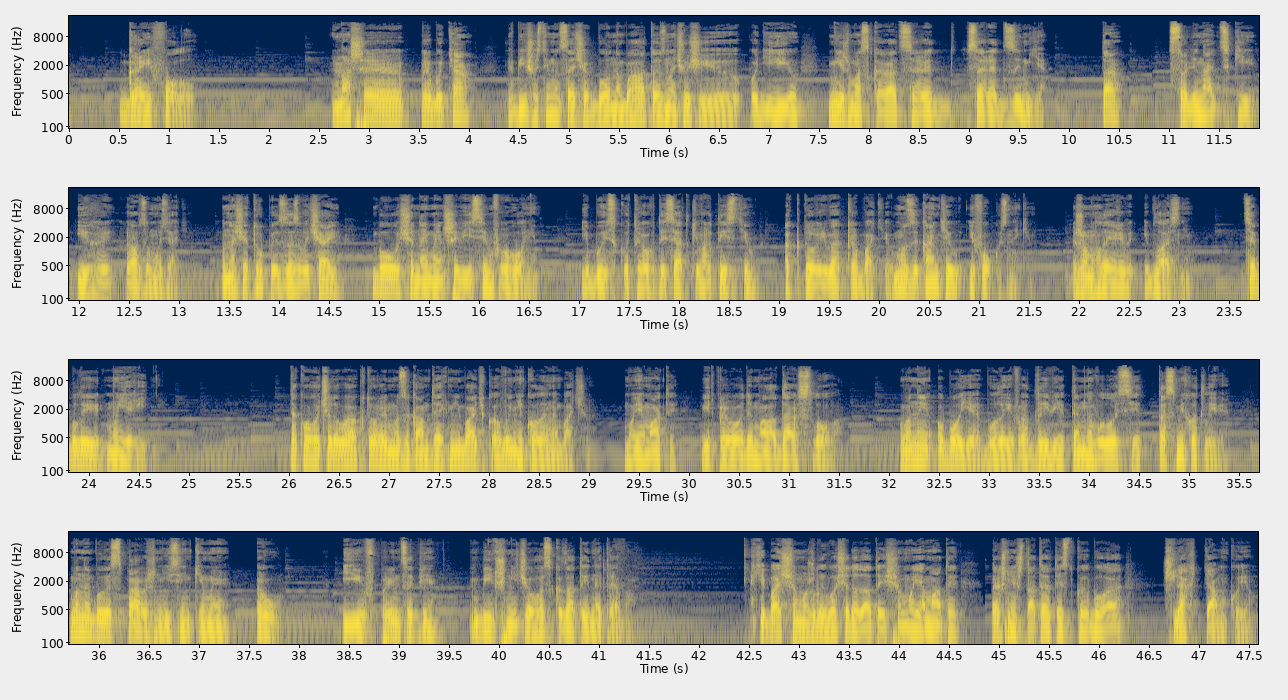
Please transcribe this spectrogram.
Грейфолоу. Наше прибуття в більшості мистечок було набагато значущою подією, ніж маскарад серед серед зим'я та солінацькі ігри разом узяті. У нашій трупі зазвичай було щонайменше вісім фургонів і близько трьох десятків артистів, акторів і акробатів, музикантів і фокусників, жонглерів і блазнів. Це були мої рідні. Такого чудового актора і музиканта, як мій батько, ви ніколи не бачили. Моя мати від природи мала дар слова. Вони обоє були і вродливі, темноволосі та сміхотливі. Вони були справжнісінькими ру. І, в принципі, більш нічого сказати й не треба. Хіба що можливо ще додати, що моя мати, перш ніж стати артисткою, була шляхтянкою.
